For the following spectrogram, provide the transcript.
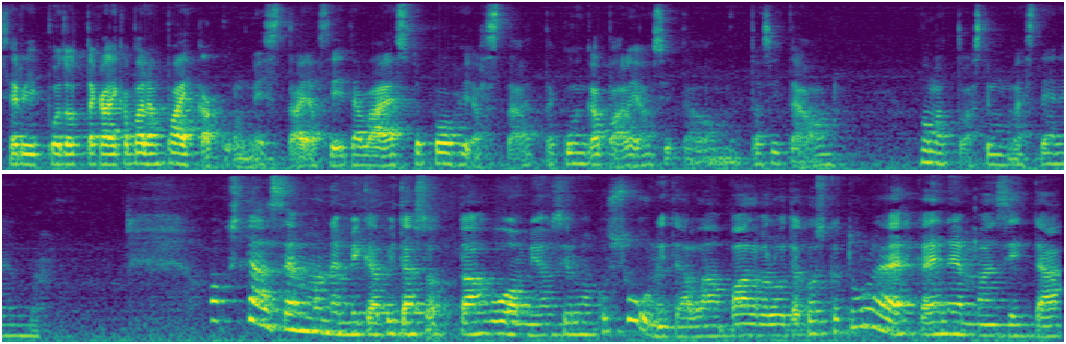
Se riippuu totta kai aika paljon paikkakunnista ja siitä väestöpohjasta, että kuinka paljon sitä on, mutta sitä on huomattavasti mun mielestä enemmän. Onko tämä semmoinen, mikä pitäisi ottaa huomioon silloin, kun suunnitellaan palveluita, koska tulee ehkä enemmän sitä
